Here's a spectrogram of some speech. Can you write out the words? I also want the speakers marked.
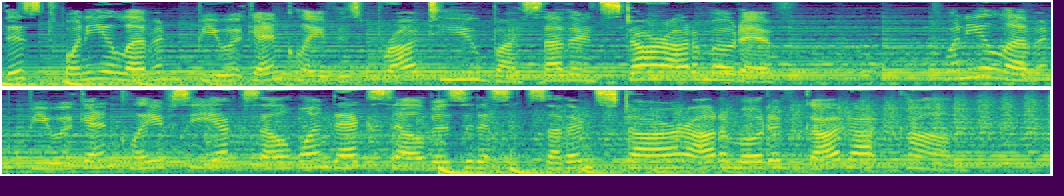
Speaker 1: This 2011 Buick Enclave is brought to you by Southern Star Automotive. 2011 Buick Enclave CXL1XL. Visit us at southernstarautomotive.com.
